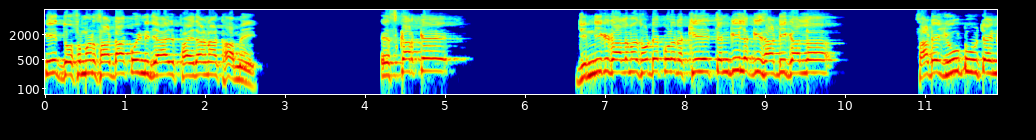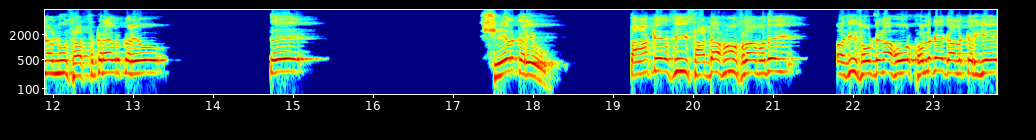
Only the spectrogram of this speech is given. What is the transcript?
ਕਿ ਦੁਸ਼ਮਣ ਸਾਡਾ ਕੋਈ ਨਜਾਇਜ਼ ਫਾਇਦਾ ਨਾ ਠਾਵੇਂ। ਇਸ ਕਰਕੇ ਜਿੰਨੀ ਕੁ ਗੱਲ ਮੈਂ ਤੁਹਾਡੇ ਕੋਲ ਰੱਖੀ ਹੈ ਚੰਗੀ ਲੱਗੀ ਸਾਡੀ ਗੱਲ, ਸਾਡੇ YouTube ਚੈਨਲ ਨੂੰ ਸਬਸਕ੍ਰਾਈਬ ਕਰਿਓ ਤੇ ਸ਼ੇਅਰ ਕਰਿਓ ਤਾਂ ਕਿ ਅਸੀਂ ਸਾਡਾ ਹੌਸਲਾ ਵਧੇ, ਅਸੀਂ ਤੁਹਾਡੇ ਨਾਲ ਹੋਰ ਖੁੱਲ੍ਹ ਕੇ ਗੱਲ ਕਰੀਏ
